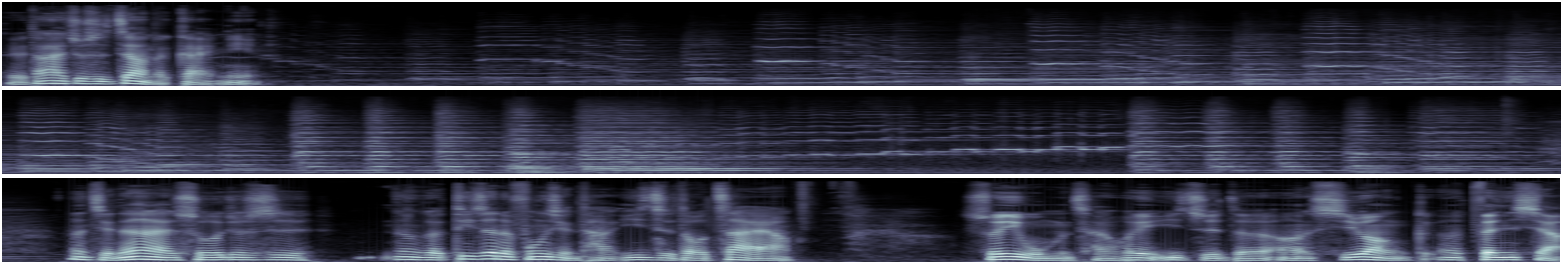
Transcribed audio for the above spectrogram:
对，大概就是这样的概念。那简单来说，就是那个地震的风险它一直都在啊。所以我们才会一直的呃，希望跟分享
